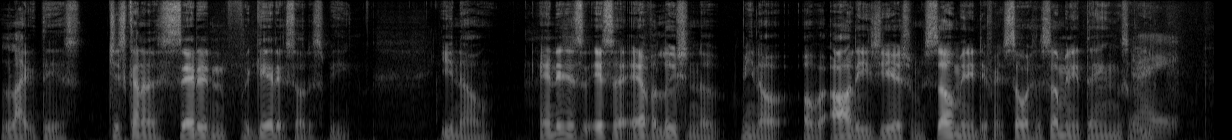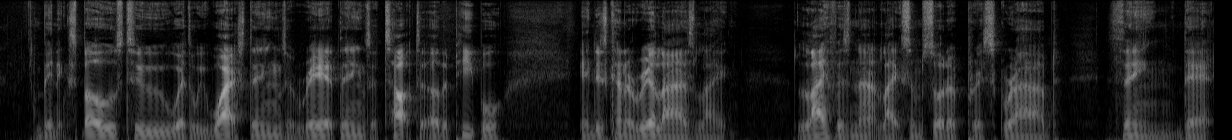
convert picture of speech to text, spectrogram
like this. Just kind of set it and forget it, so to speak. You know, and it just it's an evolution of you know over all these years from so many different sources, so many things right. been exposed to, whether we watch things or read things or talk to other people, and just kind of realize like life is not like some sort of prescribed thing that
